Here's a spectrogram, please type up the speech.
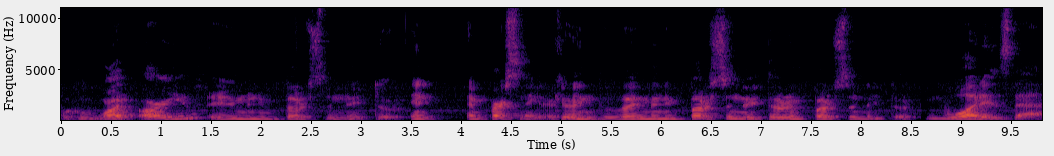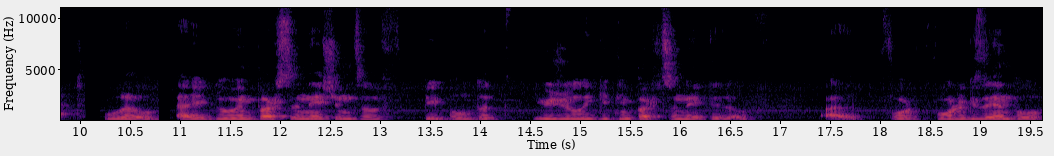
who, what are you? I'm an impersonator. An impersonator. Kind of. I'm an impersonator impersonator. What is that? Well, I do impersonations of people that usually get impersonated of. Uh, for for example,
